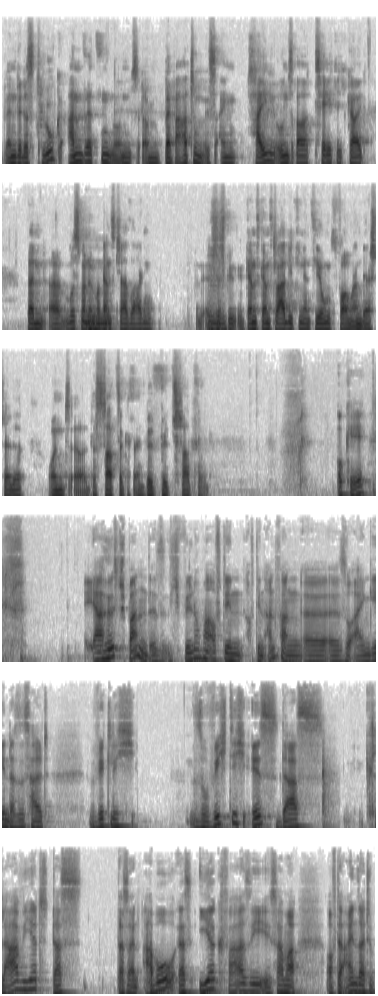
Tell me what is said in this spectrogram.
wenn wir das klug ansetzen und ähm, Beratung ist ein Teil unserer Tätigkeit, dann äh, muss man mhm. immer ganz klar sagen, es ist mhm. ganz, ganz klar die Finanzierungsform an der Stelle und äh, das Fahrzeug ist ein Bildfahrzeug. Okay. Ja, höchst spannend. Also ich will nochmal auf den, auf den Anfang äh, so eingehen, dass es halt wirklich so wichtig ist, dass klar wird, dass, dass ein Abo, dass ihr quasi, ich sag mal, auf der einen Seite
